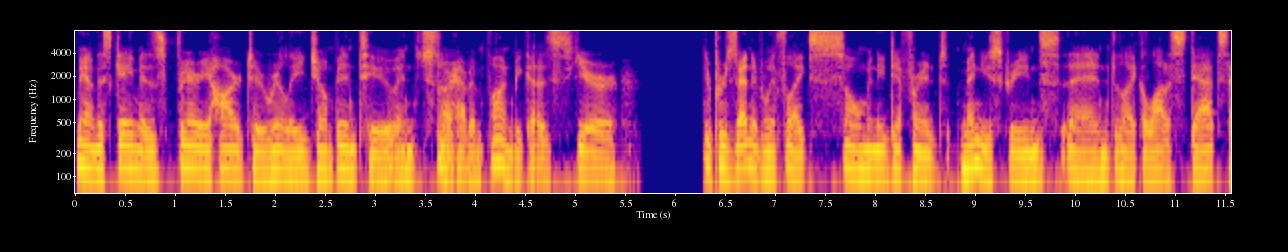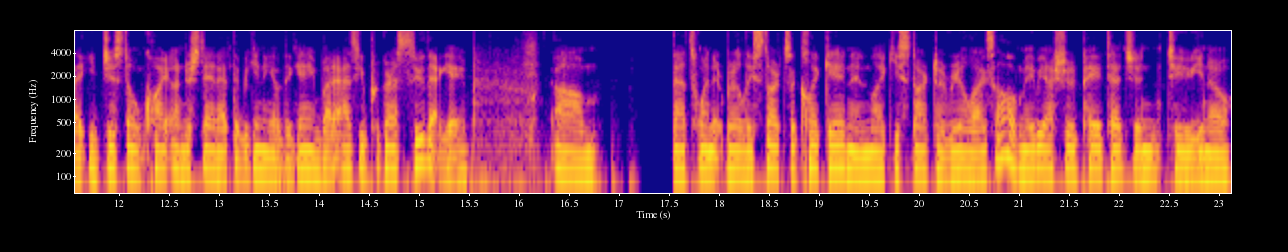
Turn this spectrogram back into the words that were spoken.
man, this game is very hard to really jump into and start mm-hmm. having fun because you're. You're presented with like so many different menu screens and like a lot of stats that you just don't quite understand at the beginning of the game. But as you progress through that game, um, that's when it really starts to click in and like you start to realize oh maybe i should pay attention to you know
